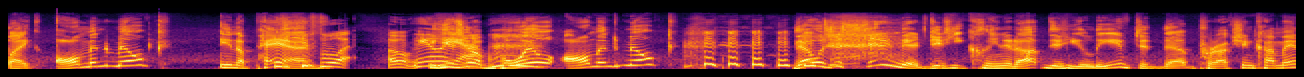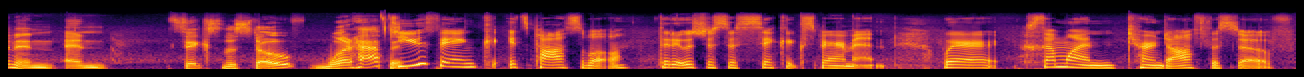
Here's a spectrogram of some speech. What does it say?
like almond milk in a pan what? Oh, yeah, He's yeah. gonna boil almond milk. that was just sitting there. Did he clean it up? Did he leave? Did the production come in and and fix the stove? What happened? Do you think it's possible that it was just a sick experiment where someone turned off the stove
